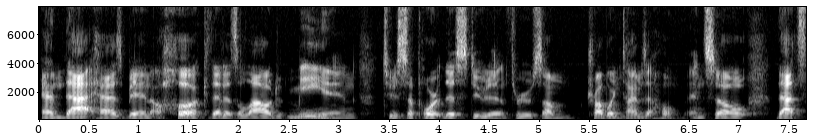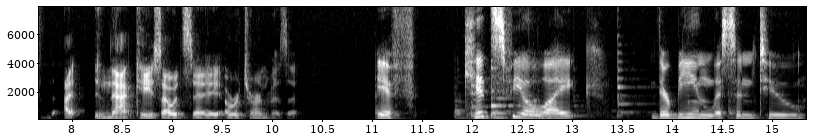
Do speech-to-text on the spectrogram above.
And that has been a hook that has allowed me in to support this student through some troubling times at home. And so that's, I, in that case, I would say a return visit. If kids feel like they're being listened to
